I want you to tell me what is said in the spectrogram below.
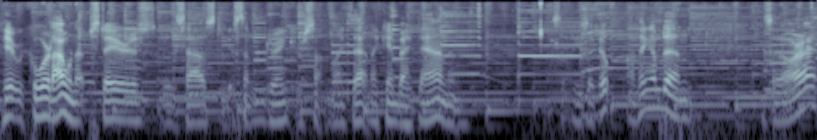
hit record. I went upstairs to his house to get something to drink or something like that, and I came back down and so he's like, "Oh, I think I'm done." I said, "All right."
